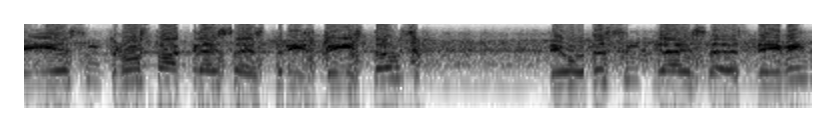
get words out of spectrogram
50, krustā kreisais 3 bīstams, 20, kreisais 2,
